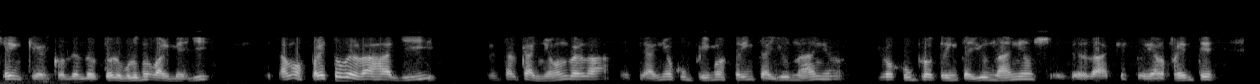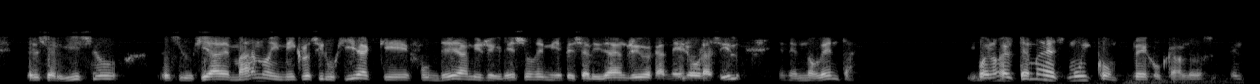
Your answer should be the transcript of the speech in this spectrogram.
CENCER con el doctor Bruno Valmelli, estamos prestos, ¿verdad? Allí, frente al cañón, ¿verdad? Este año cumplimos 31 años, yo cumplo 31 años, ¿verdad? Que estoy al frente del servicio de cirugía de mano y microcirugía que fundé a mi regreso de mi especialidad en Río de Janeiro, Brasil, en el 90. Y bueno, el tema es muy complejo, Carlos. El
